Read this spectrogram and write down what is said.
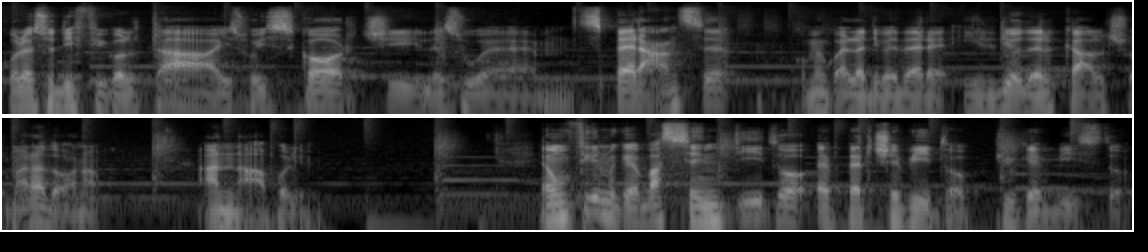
con le sue difficoltà, i suoi scorci, le sue mm, speranze, come quella di vedere il dio del calcio Maradona a Napoli. È un film che va sentito e percepito più che visto.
